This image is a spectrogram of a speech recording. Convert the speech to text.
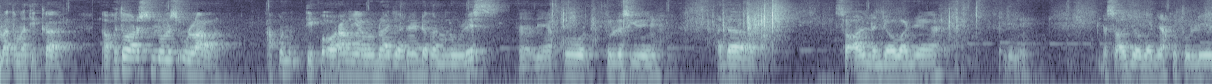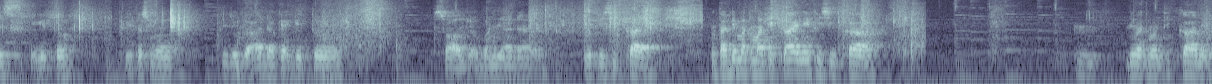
matematika. Aku tuh harus nulis ulang. Aku tipe orang yang belajarnya dengan menulis. Nah ini aku tulis gini. Ada soal dan jawabannya kayak gini. Ada soal jawabannya aku tulis kayak gitu. Itu semuanya. Ini juga ada kayak gitu. Soal jawabannya ada ini fisika ya. Yang tadi matematika ini fisika hmm, ini matematika nih.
